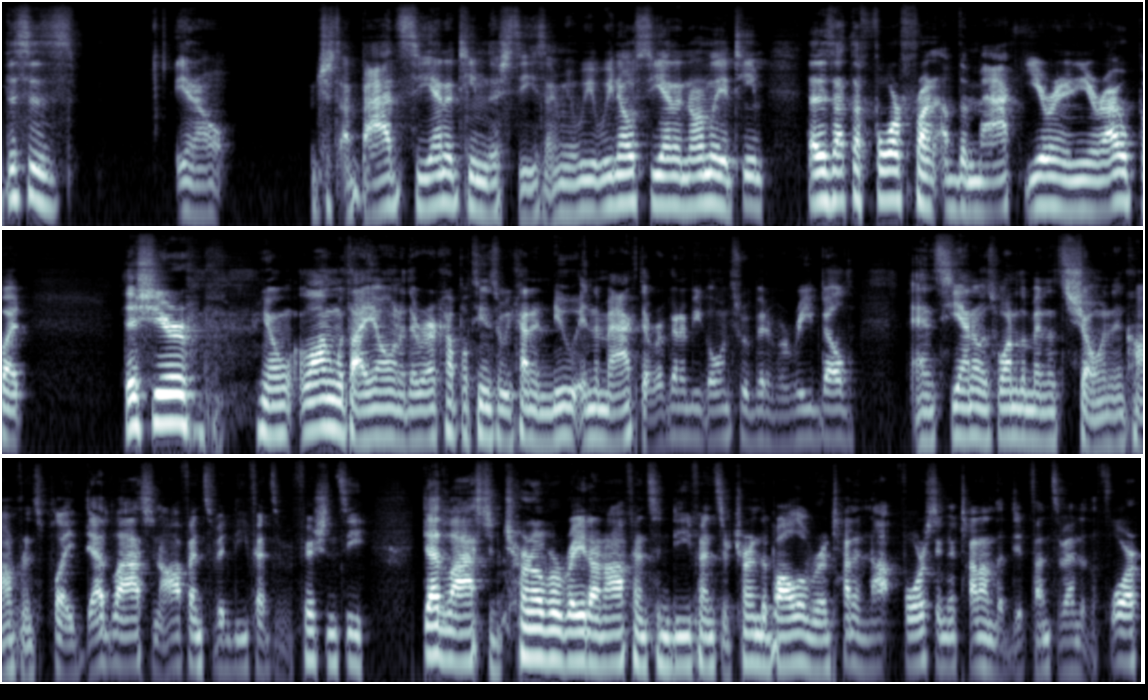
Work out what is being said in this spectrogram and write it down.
this is you know just a bad Siena team this season. I mean, we we know Siena normally a team that is at the forefront of the MAAC year in and year out, but this year, you know, along with Iona, there were a couple teams that we kind of knew in the MAAC that were going to be going through a bit of a rebuild, and Siena was one of them, and it's showing in conference play. Dead last in offensive and defensive efficiency dead last in turnover rate on offense and defense. They're turning the ball over a ton and not forcing a ton on the defensive end of the floor.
